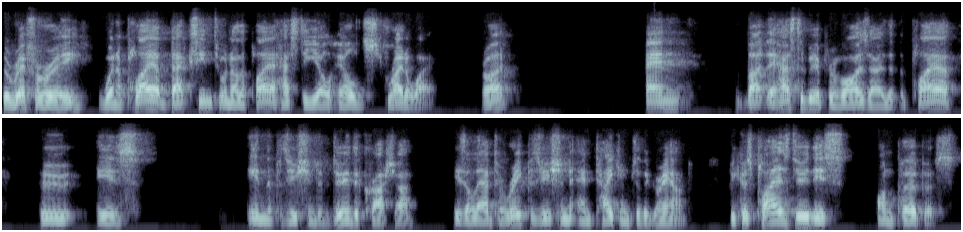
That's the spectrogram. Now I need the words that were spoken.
the referee, when a player backs into another player, has to yell held straight away, right? And but there has to be a proviso that the player who is in the position to do the crusher is allowed to reposition and take him to the ground. Because players do this on purpose.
